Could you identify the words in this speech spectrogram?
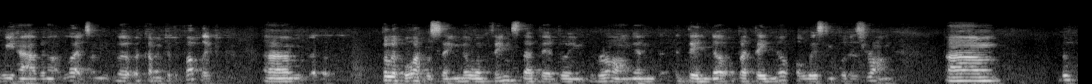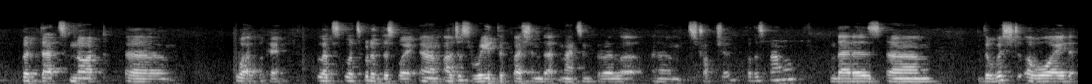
we have in our lives. I mean, uh, coming to the public, um, Philip Ward was saying no one thinks that they're doing wrong, and they know, but they know wasting food is wrong. Um, but that's not uh, well. Okay, let's let's put it this way. Um, I'll just read the question that Maxine Perella um, structured for this panel. That is, um, the wish to avoid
